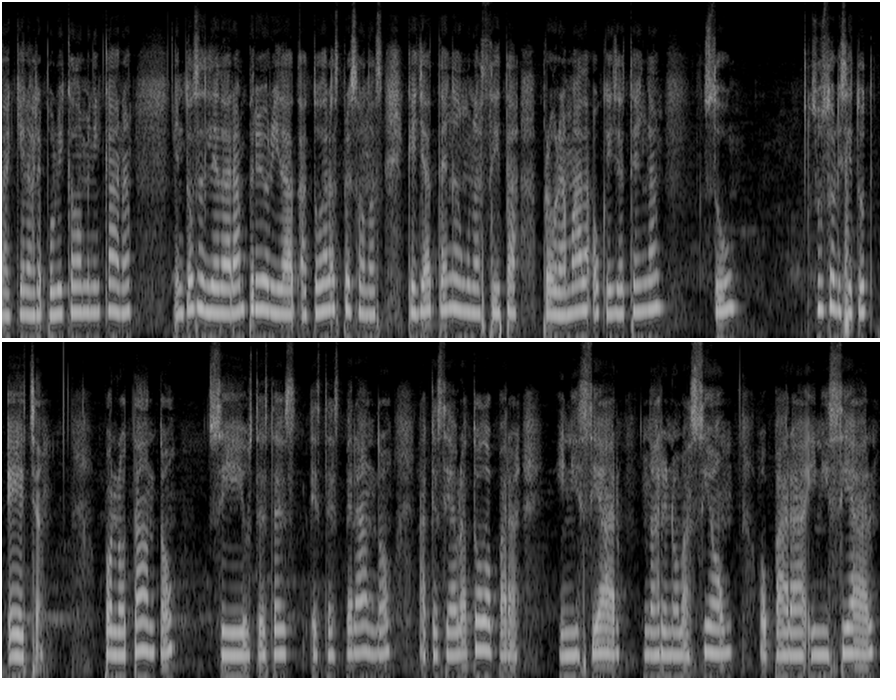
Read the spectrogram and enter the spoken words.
aquí en la República Dominicana, entonces le darán prioridad a todas las personas que ya tengan una cita programada o que ya tengan su, su solicitud hecha. Por lo tanto, si usted está, está esperando a que se abra todo para iniciar una renovación o para iniciar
